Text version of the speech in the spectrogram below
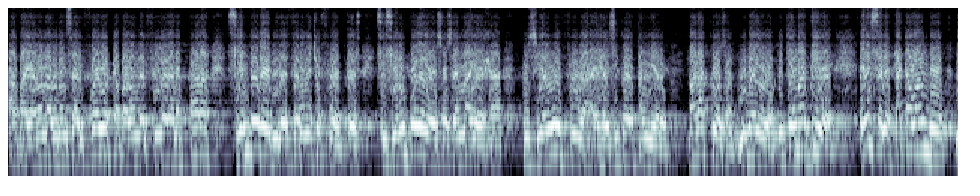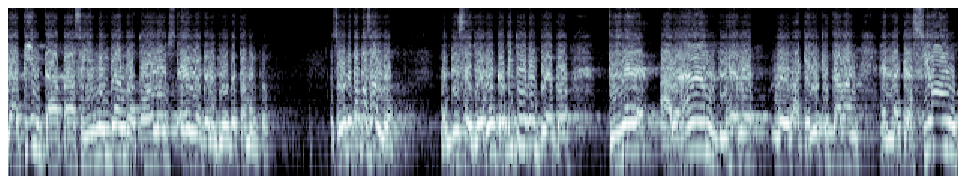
apagaron la violencia del fuego, escaparon del filo de la espada, siendo débiles fueron hechos fuertes, se hicieron poderosos en la guerra, pusieron en fuga ejércitos extranjeros. Varias cosas. Número uno. ¿Y qué más diré? Él se le está acabando la tinta para seguir nombrando a todos los héroes del Antiguo Testamento. Eso es lo que está pasando. Él dice, llevo un capítulo completo, dije Abraham, dije los, aquellos que estaban en la creación,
